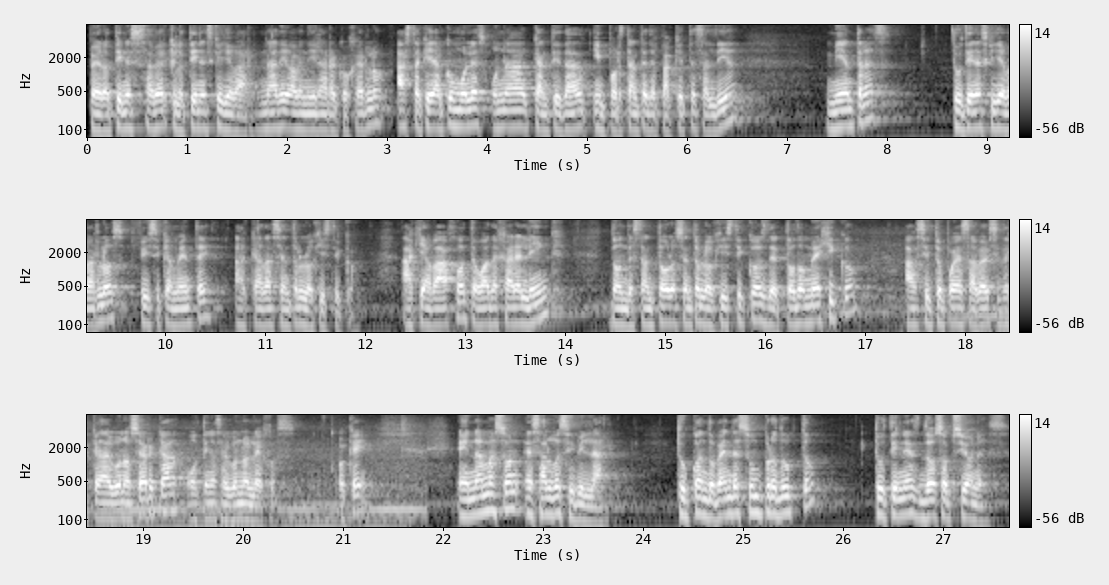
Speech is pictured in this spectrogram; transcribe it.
pero tienes que saber que lo tienes que llevar. Nadie va a venir a recogerlo hasta que ya acumules una cantidad importante de paquetes al día, mientras tú tienes que llevarlos físicamente a cada centro logístico. Aquí abajo te voy a dejar el link donde están todos los centros logísticos de todo México, así tú puedes saber si te queda alguno cerca o tienes alguno lejos. ¿Ok? En Amazon es algo similar. Tú cuando vendes un producto, tú tienes dos opciones.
